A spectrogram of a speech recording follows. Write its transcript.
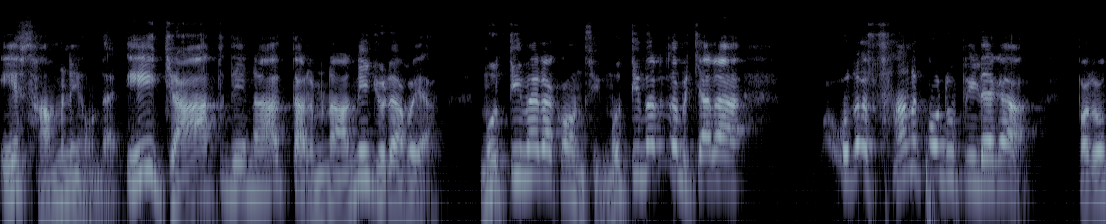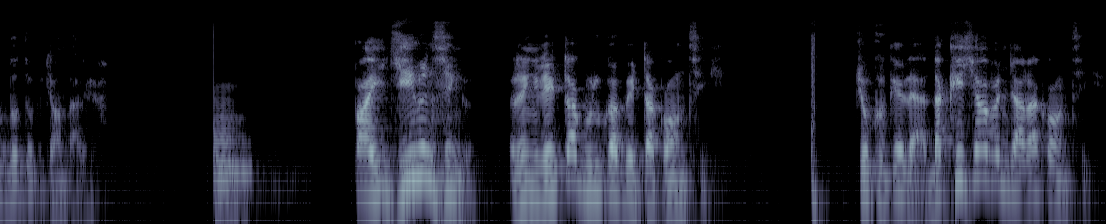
ਇਹ ਸਾਹਮਣੇ ਆਉਂਦਾ। ਇਹ ਜਾਤ ਦੇ ਨਾਲ ਧਰਮ ਨਾਲ ਨਹੀਂ ਜੁੜਿਆ ਹੋਇਆ। ਮੋਤੀ ਮਹਿਰਾ ਕੌਣ ਸੀ? ਮੋਤੀ ਮਹਿਰਾ ਤਾਂ ਵਿਚਾਰਾ ਉਹਦਾ ਸਨ ਕੋਡੂ ਪੀੜੇਗਾ ਪਰ ਉਹ ਦੁੱਧ ਪਹੁੰਚਾਉਂਦਾ ਰਿਹਾ। ਹੂੰ। ਭਾਈ ਜੀਵਨ ਸਿੰਘ ਰਿੰਗਰੇਟਾ ਗੁਰੂ ਦਾ ਬੇਟਾ ਕੌਣ ਸੀ? ਚੁੱਕ ਕੇ ਲਿਆ ਦੱਖੀ ਸ਼ਾਹ ਬੰਜਾਰਾ ਕੌਣ ਸੀ?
